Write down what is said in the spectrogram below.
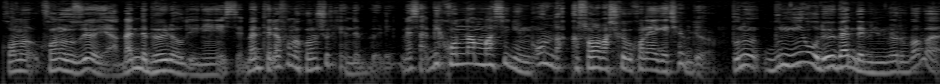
Konu konu uzuyor ya. Ben de böyle oluyor niyeyse. Ben telefonla konuşurken de böyleyim. Mesela bir konudan bahsediyorum. 10 dakika sonra başka bir konuya geçebiliyorum. Bunu bu niye oluyor ben de bilmiyorum ama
